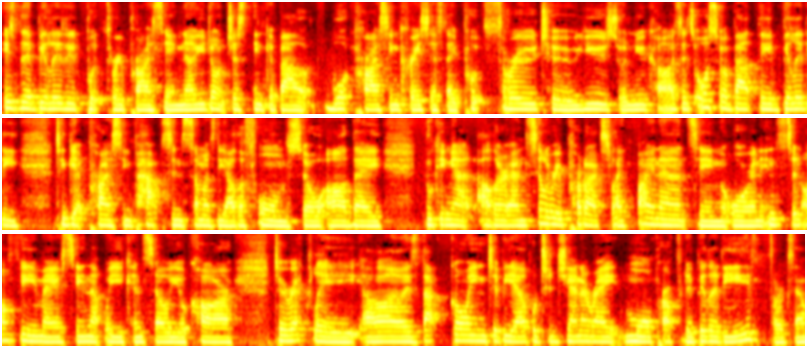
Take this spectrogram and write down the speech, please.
is the ability to put through pricing. Now, you don't just think about what price increase if they put through to used or new cars. It's also about the ability to get pricing perhaps in some of the other forms. So, are they looking at other ancillary products like financing or an instant offer? You may have seen that where you can sell your car directly. Uh, is that going to be able to generate more profitability? For example,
